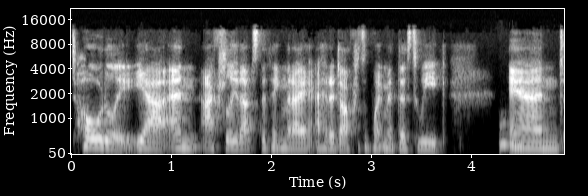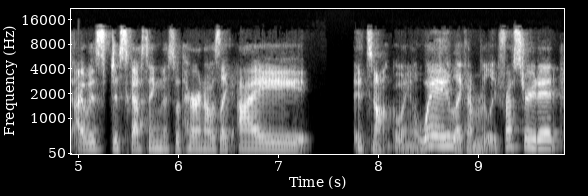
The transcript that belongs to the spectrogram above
Totally. Yeah. And actually, that's the thing that I, I had a doctor's appointment this week. Mm-hmm. And I was discussing this with her, and I was like, I it's not going away. Like I'm really frustrated.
